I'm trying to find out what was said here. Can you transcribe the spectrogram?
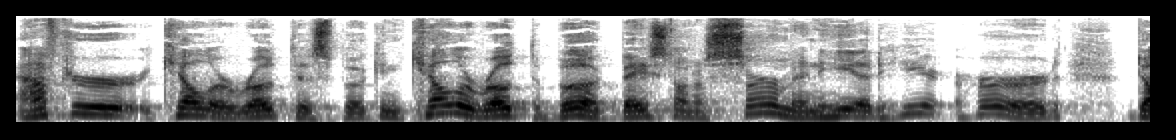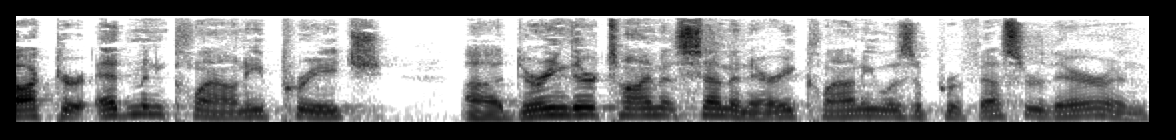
after Keller wrote this book, and Keller wrote the book based on a sermon he had heard Dr. Edmund Clowney preach uh, during their time at seminary. Clowney was a professor there, and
